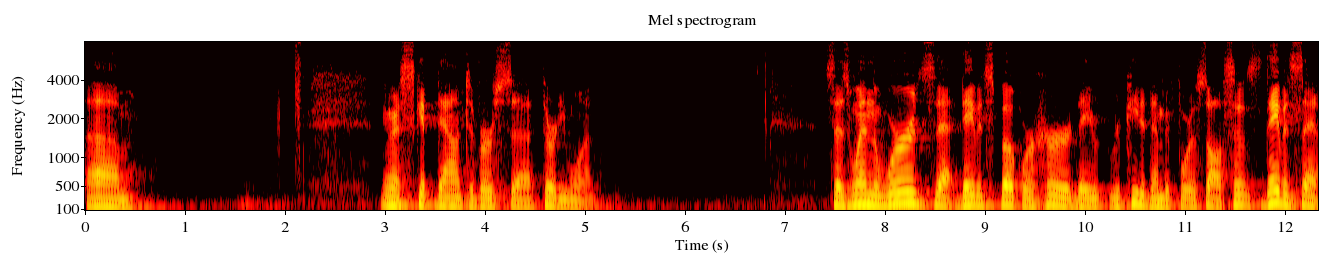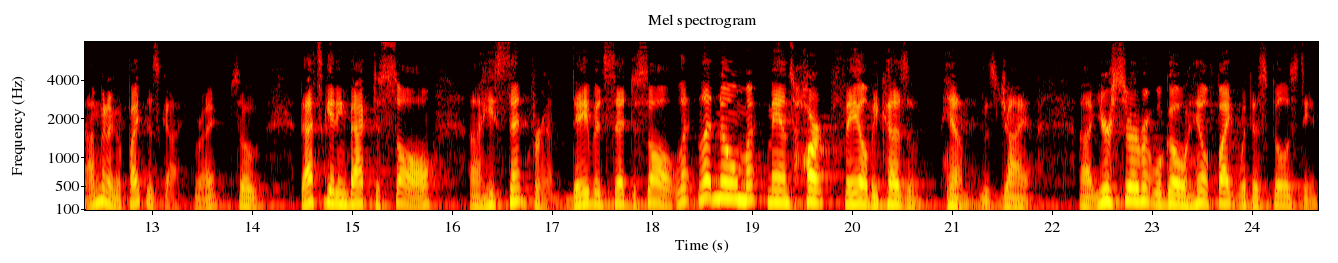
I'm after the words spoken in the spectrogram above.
Um, you're going to skip down to verse uh, 31 says, When the words that David spoke were heard, they repeated them before Saul. So David's saying, I'm going to go fight this guy, right? So that's getting back to Saul. Uh, he sent for him. David said to Saul, Let, let no man's heart fail because of him, this giant. Uh, your servant will go and he'll fight with this Philistine.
